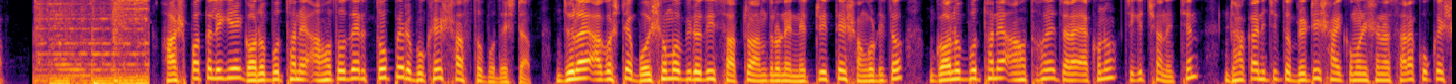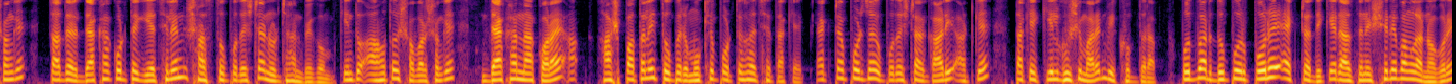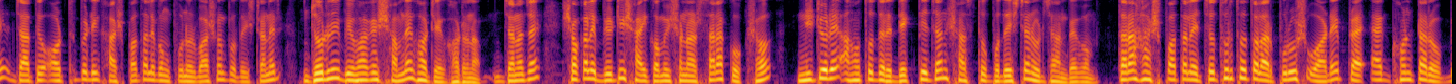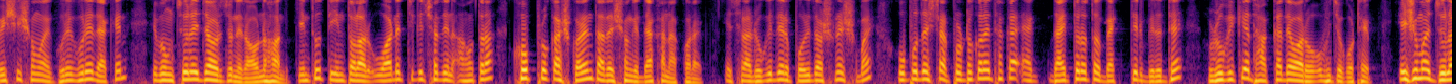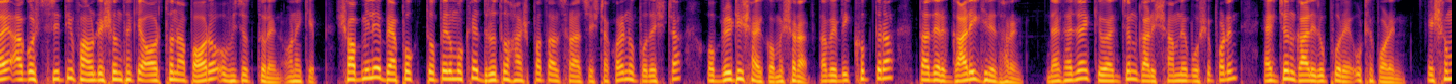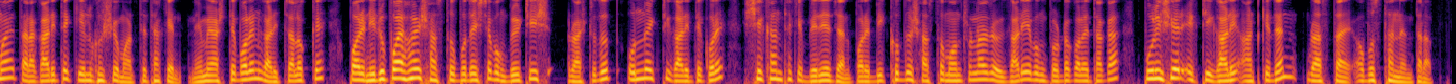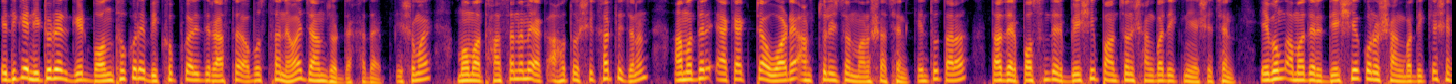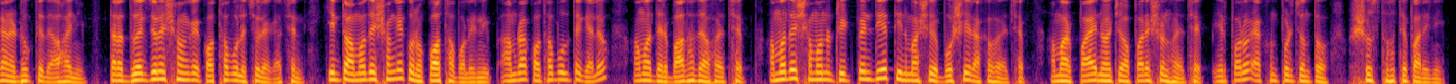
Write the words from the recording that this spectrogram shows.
হাসপাতালে গিয়ে গণভ্যুত্থানে আহতদের তোপের মুখে স্বাস্থ্য উপদেষ্টা। জুলাই আগস্টে বৈষম্য বিরোধী ছাত্র আন্দোলনের নেতৃত্বে সংগঠিত গণভ্যুত্থানে আহত হয়ে যারা এখনও চিকিৎসা নিচ্ছেন, ঢাকা নিযুক্ত ব্রিটিশ হাইকমিশনার সারা কুকের সঙ্গে তাদের দেখা করতে গিয়েছিলেন স্বাস্থ্য উপদেষ্টা নূরজাহান বেগম। কিন্তু আহত সবার সঙ্গে দেখা না করায় হাসপাতালেই তোপের মুখে পড়তে হয়েছে তাকে। একটা পর্যায়ে উপদেষ্টার গাড়ি আটকে তাকে কিলঘুষি মারেন বিক্ষুব্ধরা। বুধবার দুপুর পৌনে একটা দিকে রাজধানীর শেরেবাংলা নগরে জাতীয় অর্থোপেডিক হাসপাতাল এবং পুনর্বাসন প্রতিষ্ঠানের জরুরি বিভাগের সামনে ঘটে ঘটনা। জানা যায়, সকালে ব্রিটিশ হাইকমিশনার সারা কুক সহ নিটোরে আহতদের দেখতে যান স্বাস্থ্য উপদেষ্টা নুরজাহান বেগম। তারা হাসপাতালের চতুর্থ তলার পুরুষ ওয়ার্ডে প্রায় এক ঘন্টারও বেশি সময় ঘুরে ঘুরে দেখেন এবং চলে যাওয়ার জন্য রওনা হন। কিন্তু তিন তলার ওয়ার্ডের চিকিৎসাধীন আহতরা ক্ষোভ প্রকাশ করেন তাদের সঙ্গে দেখা না করায়। এছাড়া রোগীদের পরিদর্শনের সময় উপদেষ্টার প্রোটোকলে থাকা এক দায়িত্বরত ব্যক্তির বিরুদ্ধে রোগীকে ধাক্কা দেওয়ারও অভিযোগ ওঠে। এ সময় জুলাই আগস্ট স্মৃতি ফাউন্ডেশন থেকে অর্থ না পাওয়ারও অভিযোগ তোলেন অনেকে। সব মিলে ব্যাপক তোপের মুখে দ্রুত হাসপাতাল ছাড়ার চেষ্টা করেন উপদেষ্টা ও ব্রিটিশ হাইকমিশনার। তবে বিক্ষুব্ধরা তাদের গাড়ি ঘিরে ধরেন। দেখা যায় কেউ একজন গাড়ির সামনে বসে পড়েন একজন গাড়ির উপরে উঠে পড়েন। এ সময় তারা গাড়িতে কেল ঘুষে মারতে থাকেন। নেমে আসতে বলেন গাড়ির চালককে। পরে নিরুপায় হয়ে স্বাস্থ্য উপদেষ্টা এবং ব্রিটিশ রাষ্ট্রদূত অন্য একটি গাড়িতে করে সেখান থেকে বেরিয়ে যান। পরে বিক্ষুব্ধ স্বাস্থ্য মন্ত্রণালয়ের ওই গাড়ি এবং প্রোটোকলে থাকা পুলিশের একটি গাড়ি আটকে দেন। রাস্তায় অবস্থান নেন তারা। এদিকে নিটোরের গেট বন্ধ করে বিক্ষোভকারীদের রাস্তায় অবস্থান নেওয়ায় যানজট দেখা দেয়। এ সময় মোহাম্মদ হাসান নামে এক আহত শিক্ষার্থী জানান, আমাদের এক একটা ওয়ার্ডে আটচল্লিশ জন মানুষ আছেন, কিন্তু তারা তাদের পছন্দের বেশি পাঁচজন সাংবাদিক নিয়ে এসেছেন এবং আমাদের দেশীয় কোনো সাংবাদিককে সেখানে ঢুকতে দেওয়া হয়নি। তারা দু একজনের সঙ্গে কথা বলে চলে গেছেন। কিন্তু আমাদের সঙ্গে কোনো কথা বলেনি। আমরা কথা বলতে গেলেও আমাদের বাধা দেওয়া হয়েছে। আমাদের সামান্য ট্রিটমেন্ট দিয়ে তিন মাসে বসিয়ে রাখা হয়েছে। আমার পায়ে নয়টি অপারেশন হয়েছে। এরপরও এখন পর্যন্ত সুস্থ হতে পারিনি।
